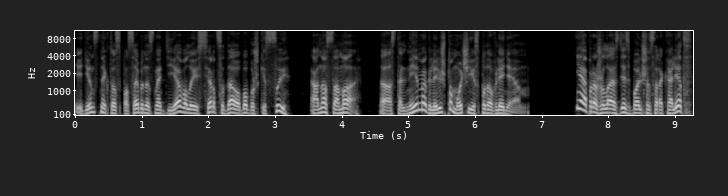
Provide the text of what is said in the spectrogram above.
Единственный, кто способен изгнать дьявола из сердца Дао бабушки Сы, она сама, а остальные могли лишь помочь ей с подавлением. Я прожила здесь больше сорока лет,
